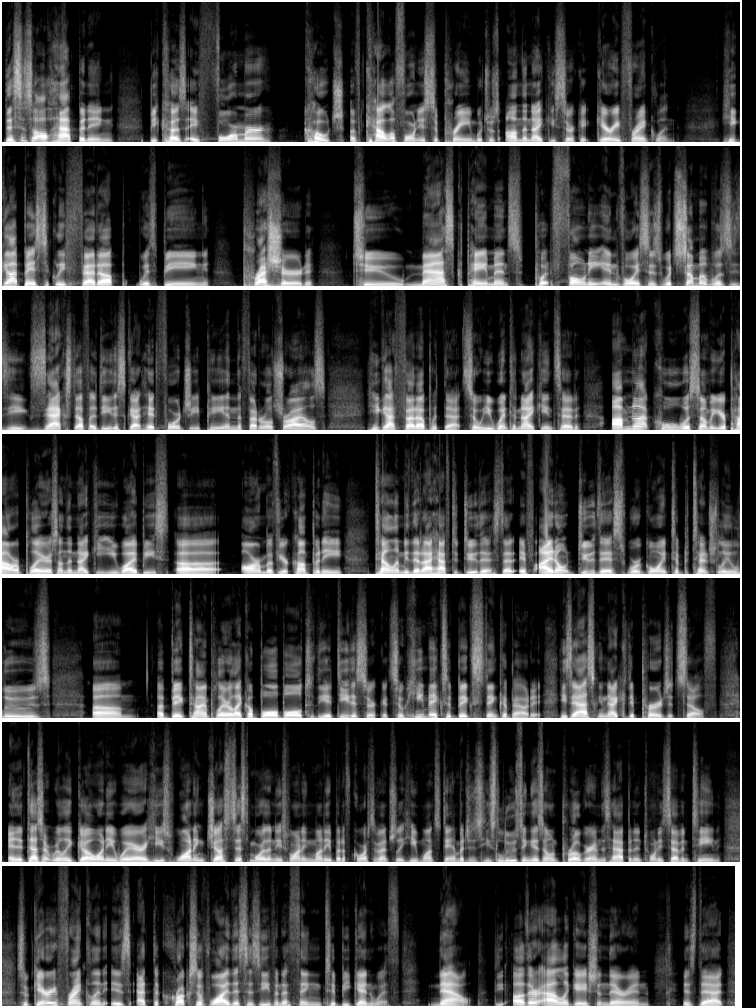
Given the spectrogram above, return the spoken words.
This is all happening because a former coach of California Supreme, which was on the Nike circuit, Gary Franklin, he got basically fed up with being pressured to mask payments, put phony invoices, which some of was the exact stuff Adidas got hit for GP in the federal trials. He got fed up with that. So he went to Nike and said, I'm not cool with some of your power players on the Nike EYB uh, arm of your company telling me that I have to do this. That if I don't do this, we're going to potentially lose um, a big time player like a Bol Bol to the Adidas circuit. So he makes a big stink about it. He's asking Nike to purge itself. And it doesn't really go anywhere. He's wanting justice more than he's wanting money, but of course, eventually he wants damages. He's losing his own program. This happened in 2017. So Gary Franklin is at the crux of why this is even a thing to begin with. Now, the other allegation therein is that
